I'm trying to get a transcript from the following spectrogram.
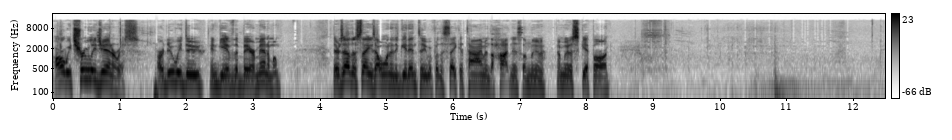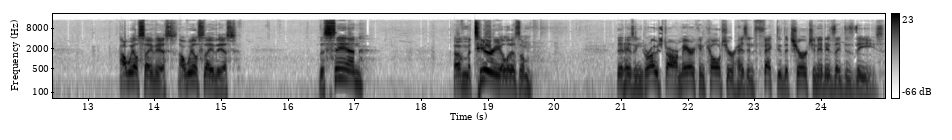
Are we truly generous, or do we do and give the bare minimum? There's other things I wanted to get into, but for the sake of time and the hotness, I'm gonna I'm gonna skip on. I will say this. I will say this. The sin of materialism that has engrossed our American culture has infected the church and it is a disease.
